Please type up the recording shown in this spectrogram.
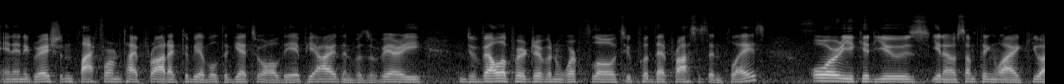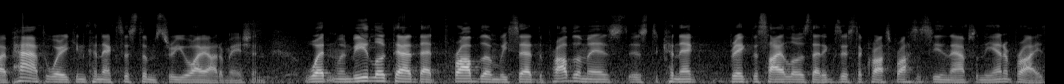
an integration platform type product to be able to get to all the APIs and it was a very developer-driven workflow to put that process in place, or you could use you know, something like UiPath where you can connect systems through UI automation. What, when we looked at that problem, we said the problem is, is to connect, break the silos that exist across processes and apps in the enterprise.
